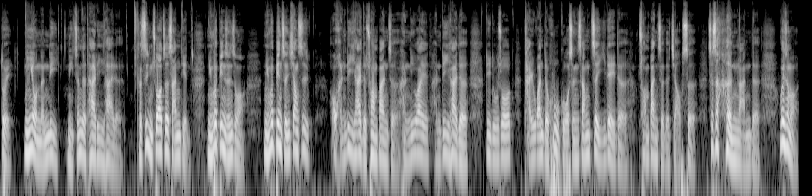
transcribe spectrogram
对，你有能力，你真的太厉害了。可是你做到这三点，你会变成什么？你会变成像是。哦，很厉害的创办者，很厉害、很厉害的，例如说台湾的护国神商这一类的创办者的角色，这是很难的。为什么？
